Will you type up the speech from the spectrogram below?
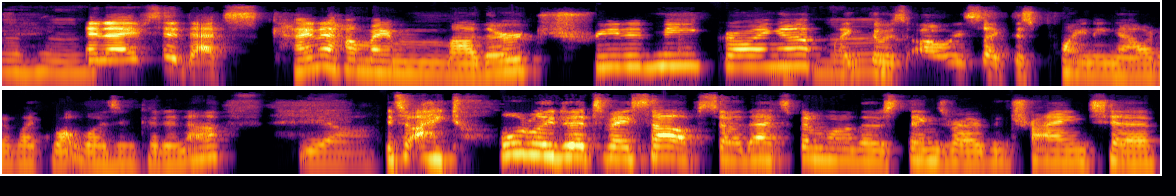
Mm-hmm. And I've said that's kind of how my mother treated me growing up. Mm-hmm. Like there was always like this pointing out of like what wasn't good enough. Yeah. And so I totally do it to myself. So that's been one of those things where I've been trying to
